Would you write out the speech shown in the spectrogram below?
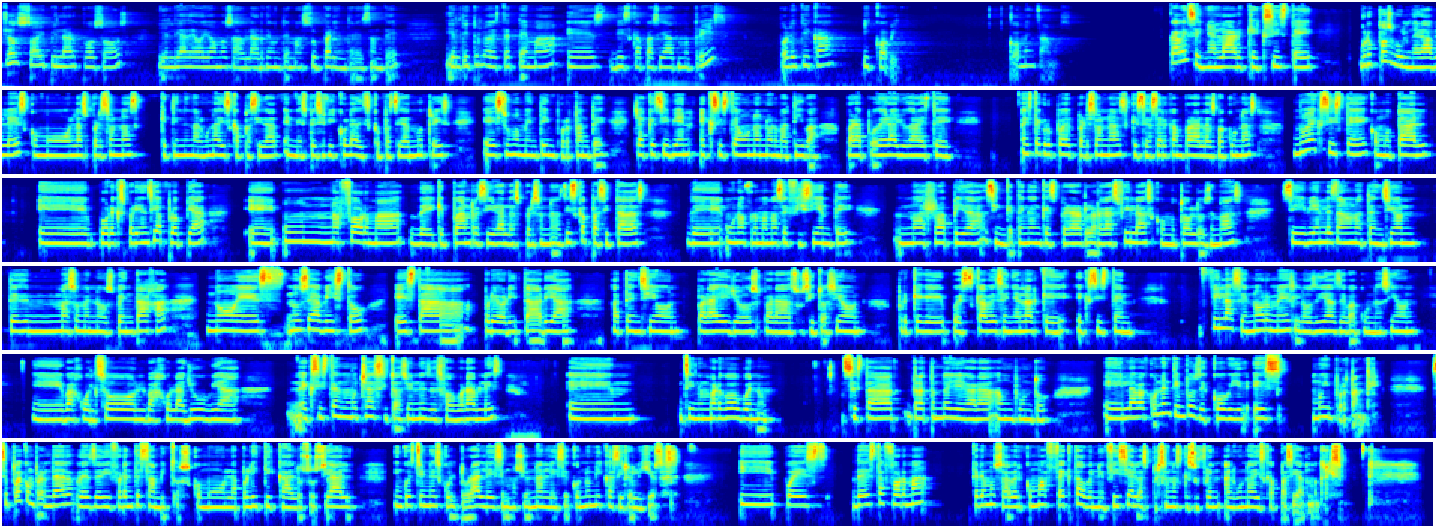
Yo soy Pilar Pozos y el día de hoy vamos a hablar de un tema súper interesante y el título de este tema es Discapacidad motriz, política y COVID. Comenzamos. Cabe señalar que existe grupos vulnerables como las personas que tienen alguna discapacidad, en específico la discapacidad motriz, es sumamente importante, ya que si bien existe una normativa para poder ayudar a este, este grupo de personas que se acercan para las vacunas, no existe como tal, eh, por experiencia propia, eh, una forma de que puedan recibir a las personas discapacitadas de una forma más eficiente más rápida sin que tengan que esperar largas filas como todos los demás. Si bien les dan una atención de más o menos ventaja, no es, no se ha visto esta prioritaria atención para ellos, para su situación, porque pues cabe señalar que existen filas enormes los días de vacunación, eh, bajo el sol, bajo la lluvia, existen muchas situaciones desfavorables. Em, sin embargo, bueno, se está tratando de llegar a, un punto. Eh, la vacuna en tiempos de COVID es muy importante. Se puede comprender desde diferentes ámbitos, como la política, lo social, en cuestiones culturales, emocionales, económicas y religiosas. Y pues de esta forma queremos saber cómo afecta o beneficia a las personas que sufren alguna discapacidad motriz.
